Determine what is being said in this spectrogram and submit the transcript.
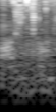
あっそう。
